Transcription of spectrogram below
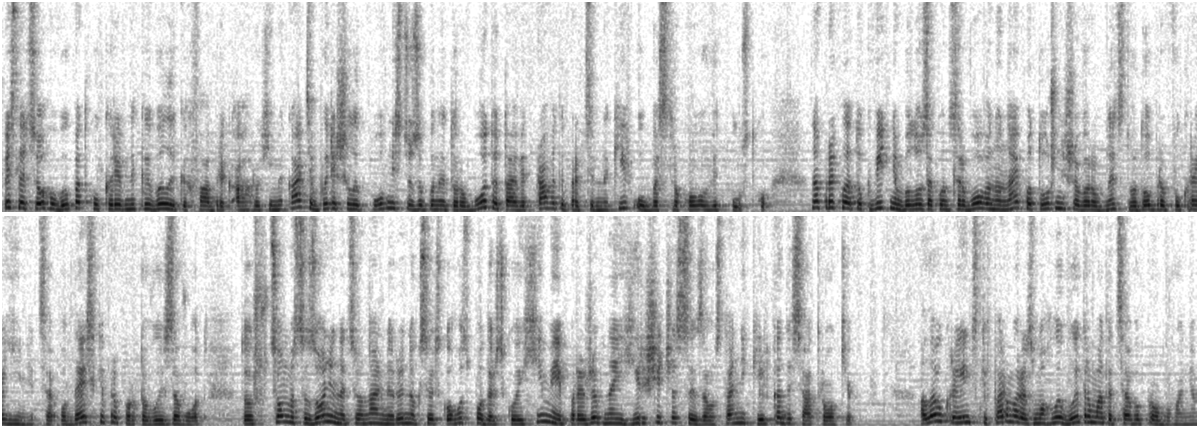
Після цього випадку керівники великих фабрик агрохімікатів вирішили повністю зупинити роботу та відправити працівників у безстрокову відпустку. Наприклад, у квітні було законсервовано найпотужніше виробництво добрив в Україні це Одеський припортовий завод. Тож в цьому сезоні національний ринок сільськогосподарської хімії пережив найгірші часи за останні кілька десят років. Але українські фермери змогли витримати це випробування.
